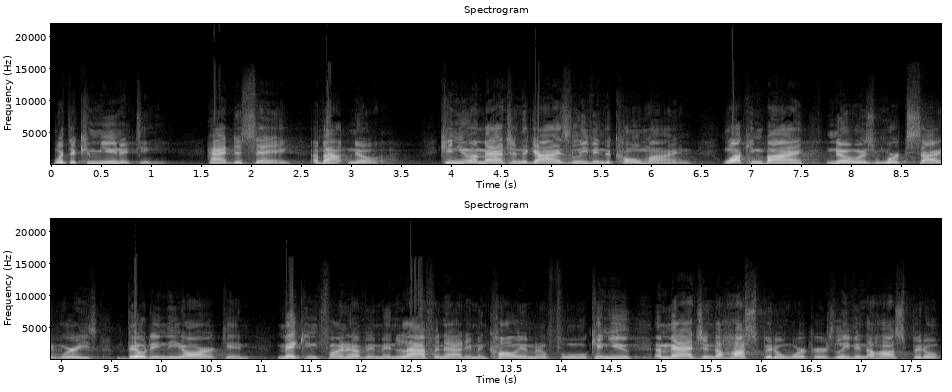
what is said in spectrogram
what the community had to say about Noah? Can you imagine the guys leaving the coal mine, walking by Noah's work site where he's building the ark and making fun of him and laughing at him and calling him a fool. Can you imagine the hospital workers leaving the hospital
